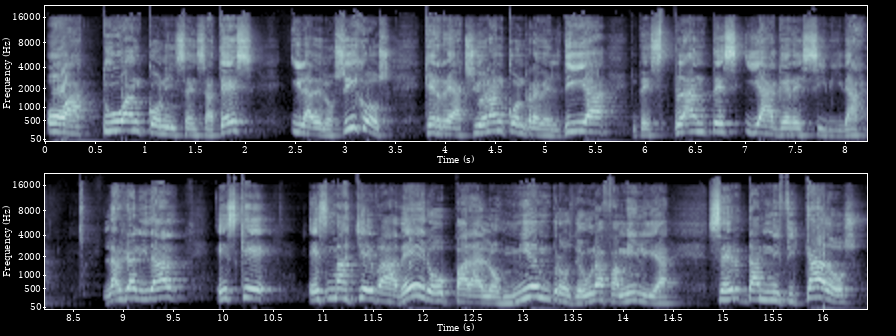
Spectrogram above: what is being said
o actúan con insensatez y la de los hijos que reaccionan con rebeldía, desplantes y agresividad. La realidad es que es más llevadero para los miembros de una familia ser damnificados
